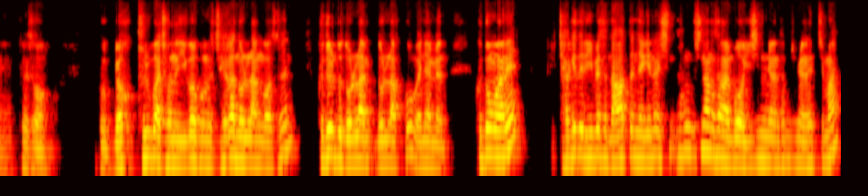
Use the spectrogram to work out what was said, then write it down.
예, 그래서 그 몇 불과 저는 이걸 보면서 제가 놀란 것은 그들도 놀라, 놀랐고 왜냐하면 그동안에 자기들 입에서 나왔던 얘기는 신앙생활 뭐 20년 30년 했지만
